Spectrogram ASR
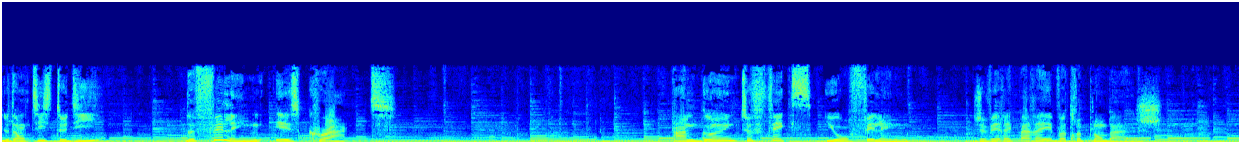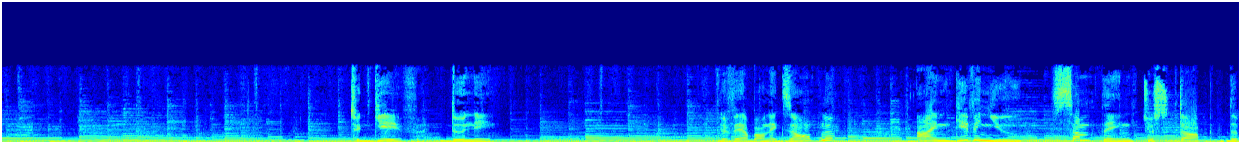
Le dentiste dit The filling is cracked. I'm going to fix your filling. Je vais réparer votre plombage. To give, donner. Le verbe en exemple, I'm giving you something to stop the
